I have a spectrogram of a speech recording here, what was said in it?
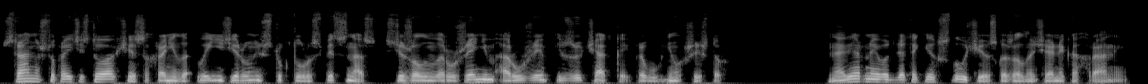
Странно, что правительство вообще сохранило военизированную структуру спецназ с тяжелым вооружением, оружием и взрывчаткой, пробубнил Шиштов. «Наверное, вот для таких случаев», — сказал начальник охраны.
